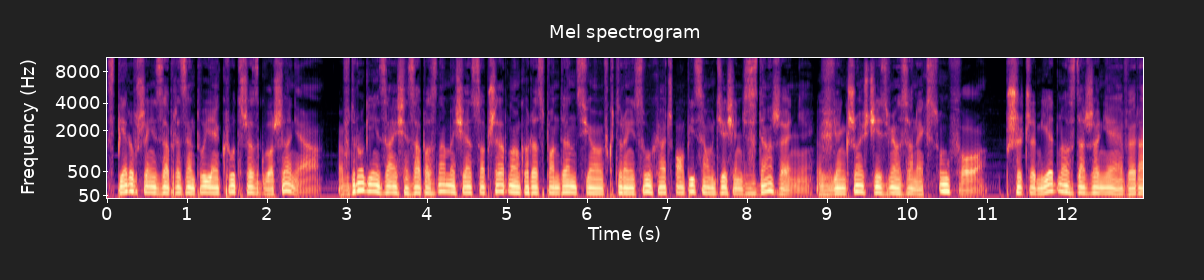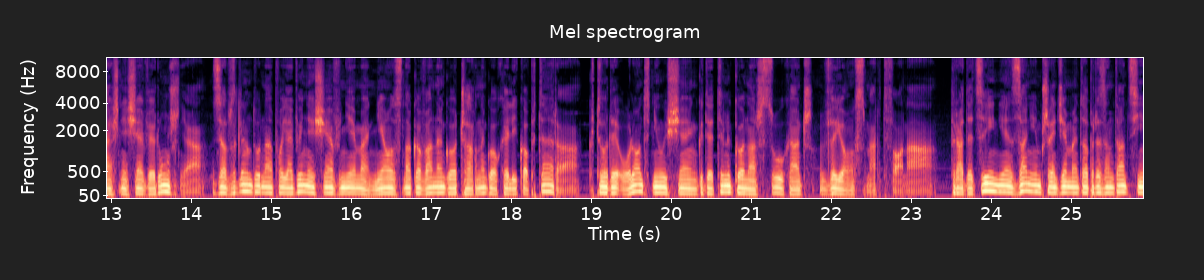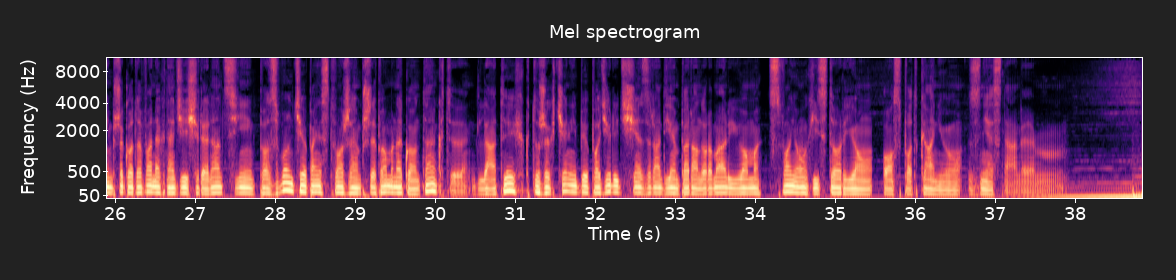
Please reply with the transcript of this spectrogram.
W pierwszej zaprezentuję krótsze zgłoszenia, w drugiej zaś zapoznamy się z obszerną korespondencją, w której słuchacz opisał 10 zdarzeń, w większości związanych z UFO, przy czym jedno zdarzenie wyraźnie się wyróżnia ze względu na pojawienie się w nim nieoznakowanego czarnego helikoptera, który ulotnił się, gdy tylko nasz słuchacz wyjął smartfona. Tradycyjnie, zanim przejdziemy do prezentacji przygotowanych na dziś relacji, pozwólcie Państwo, że przypomnę kontakty dla tych, którzy chcieliby podzielić się z Radiem Paranormalium swoją historią o spotkaniu z nieznanym.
